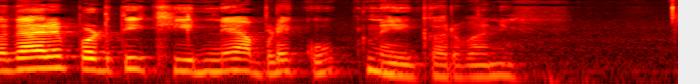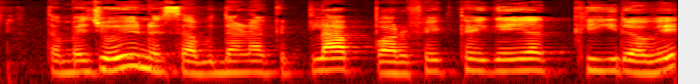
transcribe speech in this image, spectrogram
વધારે પડતી ખીરને આપણે કૂક નહીં કરવાની. તમે જોયું ને, સાબુદાણા કેટલા પરફેક્ટ થઈ ગયા. ખીર હવે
